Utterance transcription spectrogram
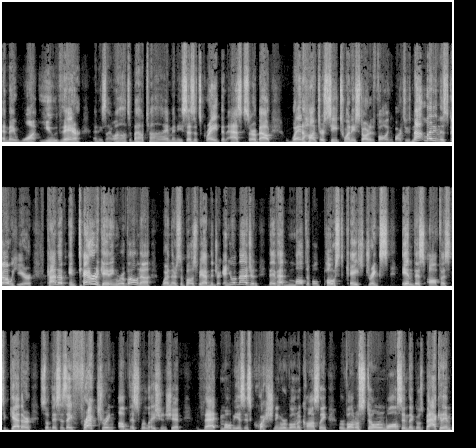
and they want you there. And he's like, Well, it's about time. And he says it's great. Then asks her about when Hunter C20 started falling apart. So he's not letting this go here, kind of interrogating Ravonna when they're supposed to be having the drink. And you imagine they've had multiple post case drinks in this office together. So this is a fracturing of this relationship that Mobius is questioning Ravonna constantly. Ravonna stonewalls him, that goes back at him.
